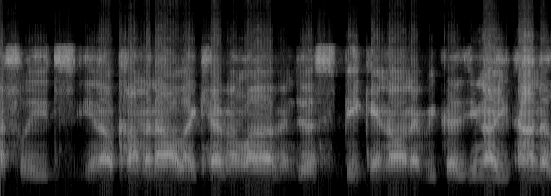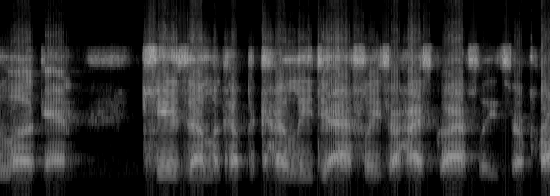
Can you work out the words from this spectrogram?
athletes, you know, coming out like Kevin Love and just speaking on it because, you know, you kind of look and kids that look up to collegiate athletes or high school athletes or pro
